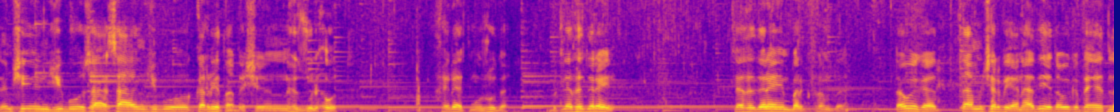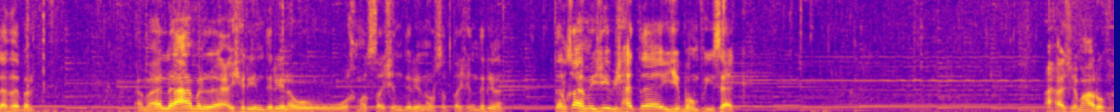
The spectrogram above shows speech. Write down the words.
نمشي نجيبوا ساعة ساعة نجيبوا كريطة باش نهزوا الحوت. خيرات موجودة. بثلاثة دراهم. ثلاثة دراهم برك فهمت؟ تويك تعمل شرفية أنا هذه تويك فيها ثلاثة برك. أما هلا عامل 20 درينة و15 درينة و16 درينة تلقاه ما يجيبش حتى يجيبهم في sac. حاجة معروفة.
